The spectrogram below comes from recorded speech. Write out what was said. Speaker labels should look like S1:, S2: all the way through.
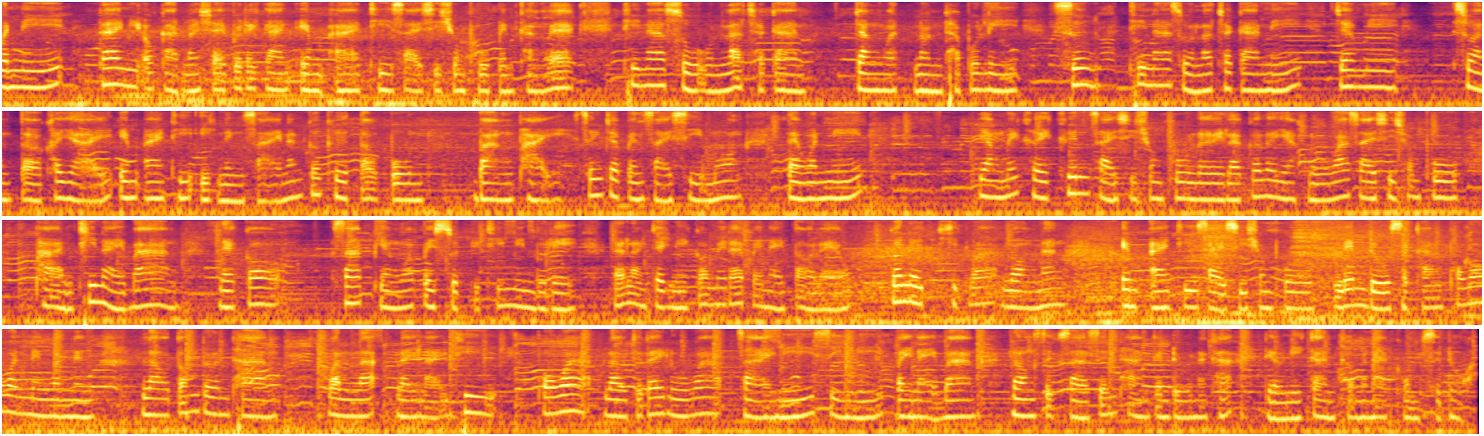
S1: วันนี้ได้มีโอกาสมาใช้บริการ MRT สายสีชมพูเป็นครั้งแรก ที่หน้าศูนย์ราชการ จังหวัดนนทบุรี ซึ่งที่หน้าศูนย์ราชการนี้จะมีส่วนต่อขยาย MRT อีกหนึ่งสายนั่นก็คือเตาปูนบางไผ่ ซึ่งจะเป็นสายสีม่วง แต่วันนี้ยังไม่เคยขึ้นสายสีชมพูเลย แล้วก็เลยอยากรู้ว่าสายสีชมพู ผ่านที่ไหนบ้าง และก็ทราบเพียงว่าไปสุดอยู่ที่มินบุรี และหลังจากนี้ก็ไม่ได้ไปไหนต่อแล้ว ก็เลยคิดว่าลองนั่ง MRT สายสีชมพูเล่นดูสักครั้ง เพราะว่าวันหนึ่งวันหนึ่งเราต้องเดินทางวันละหลาย ๆ ที่ เพราะว่าเราจะได้รู้ว่าสายนี้สิ่งนี้ไปไหนบ้าง ลองศึกษาเส้นทางกันดูนะคะ เดี๋ยวนี้การคมนาคมสะดวก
